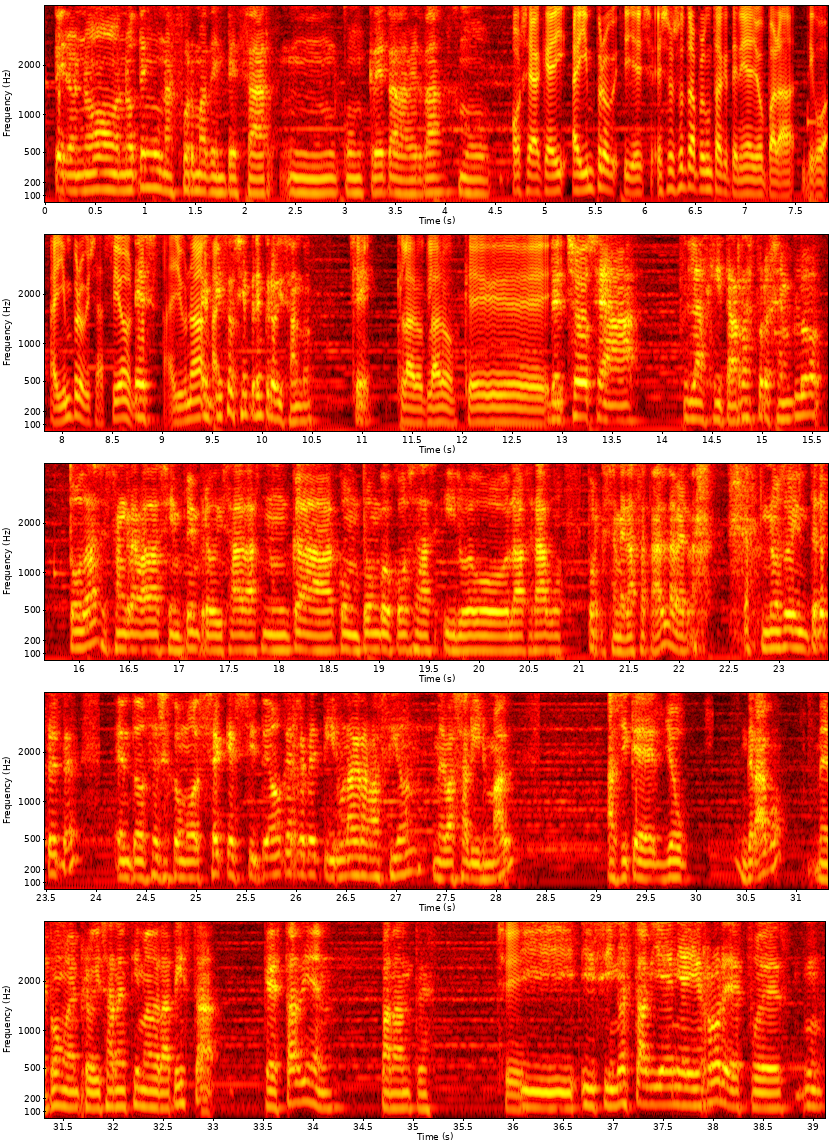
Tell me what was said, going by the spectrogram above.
Pero no, no tengo una forma de empezar mm, concreta, la verdad. Como... O sea que hay, hay Eso es otra pregunta que tenía yo para. Digo, hay improvisación. Es, hay una. Empiezo siempre improvisando. Sí. Claro, claro. Que... De hecho, o sea, las guitarras, por ejemplo, todas están grabadas siempre improvisadas, nunca compongo cosas y luego las grabo porque se me da fatal, la verdad. no soy intérprete, entonces es como sé que si tengo que repetir una grabación me va a salir mal, así que yo grabo, me pongo a improvisar encima de la pista, que está bien, para adelante. Sí. Y, y si no está bien y hay errores, pues mm,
